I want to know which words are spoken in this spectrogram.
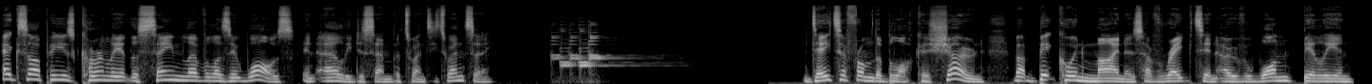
XRP is currently at the same level as it was in early December 2020. Data from the block has shown that Bitcoin miners have raked in over $1 billion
